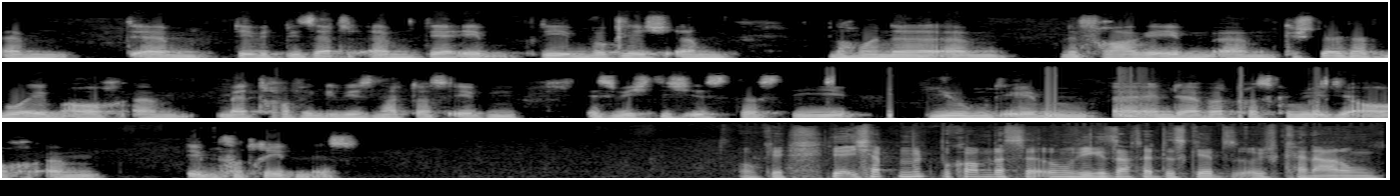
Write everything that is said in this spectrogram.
ähm, ähm, David Bizet, ähm, der eben, die eben wirklich ähm, nochmal eine ähm, eine Frage eben ähm, gestellt hat, wo eben auch ähm, Matt darauf hingewiesen hat, dass eben es wichtig ist, dass die Jugend eben äh, in der WordPress-Community auch ähm, eben vertreten ist. Okay. Ja, ich habe mitbekommen, dass er irgendwie gesagt hat, es gäbe, keine Ahnung,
